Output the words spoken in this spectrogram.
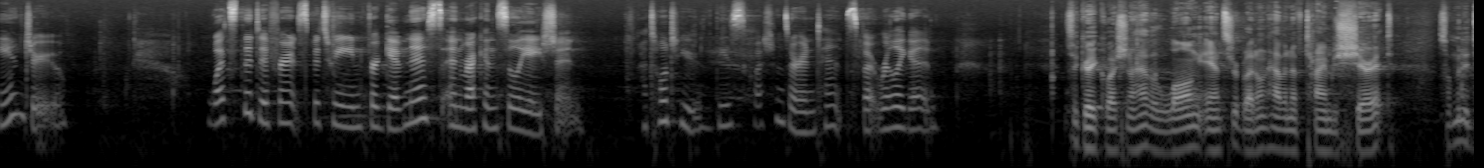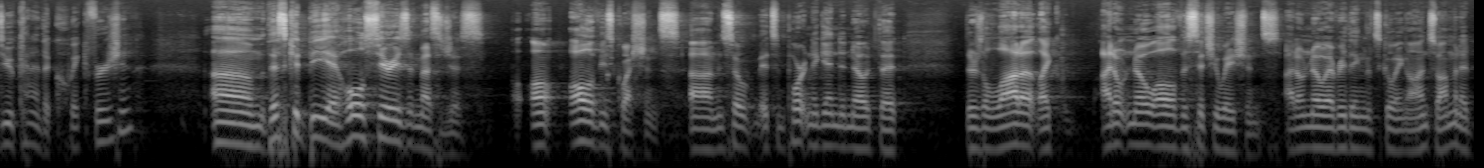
Andrew, what's the difference between forgiveness and reconciliation? I told you these questions are intense, but really good. It's a great question. I have a long answer, but I don't have enough time to share it. So I'm going to do kind of the quick version. Um, this could be a whole series of messages, all, all of these questions. Um, so it's important again to note that there's a lot of like I don't know all of the situations. I don't know everything that's going on, so I'm going to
